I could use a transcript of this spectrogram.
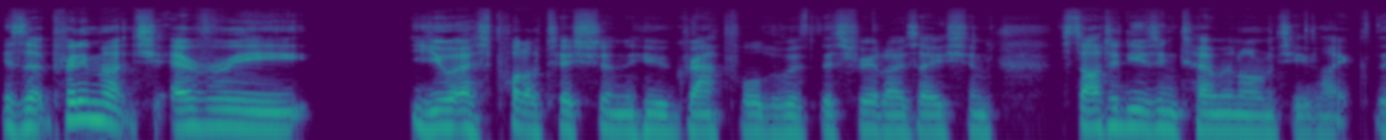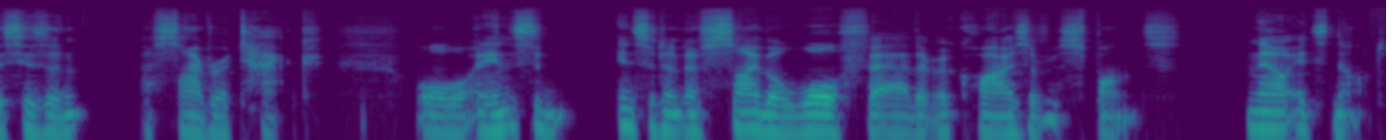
is that pretty much every US politician who grappled with this realization started using terminology like this is a, a cyber attack or an incident, incident of cyber warfare that requires a response. Now, it's not,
